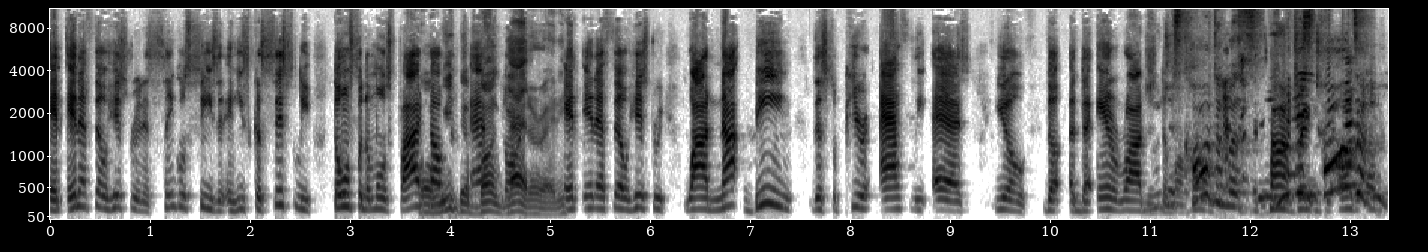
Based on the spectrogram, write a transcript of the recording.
in NFL history in a single season. And he's consistently throwing for the most 5,000 well, we in NFL history while not being the superior athlete as you know the the Aaron Rodgers. You just called him a. You just called him.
